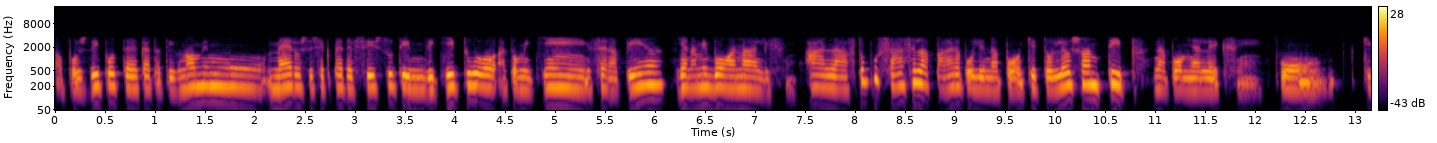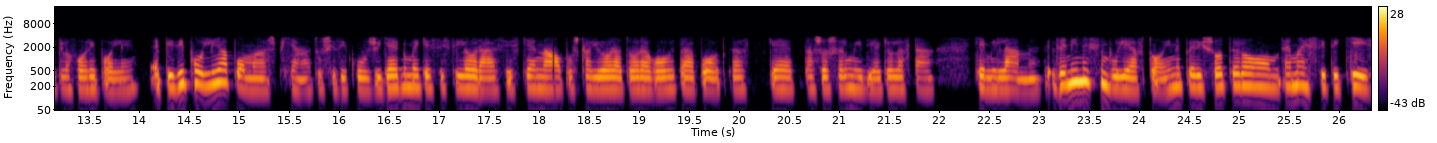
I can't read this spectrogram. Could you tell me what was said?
οπωσδήποτε κατά τη γνώμη μου μέρος της εκπαίδευσής του την δική του ατομική θεραπεία για να μην πω ανάλυση. Αλλά αυτό που θα ήθελα πάρα πολύ να πω και το λέω σαν tip να πω μια λέξη που κυκλοφορεί πολύ. Επειδή πολλοί από εμάς πια, τους ειδικούς, βγαίνουμε και στις τηλεοράσεις και να, όπως καλή ώρα τώρα, εγώ τα podcast και τα social media και όλα αυτά και μιλάμε. Δεν είναι συμβουλή αυτό. Είναι περισσότερο θέμα αισθητικής.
